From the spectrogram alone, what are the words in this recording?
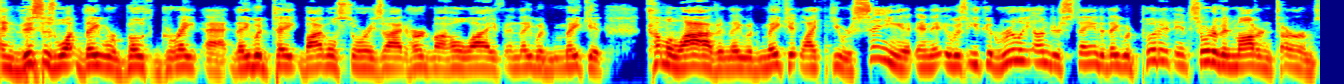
and this is what they were both great at. They would take Bible stories I'd heard my whole life and they would make it come alive and they would make it like you were seeing it. And it was, you could really understand it. They would put it in sort of in modern terms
